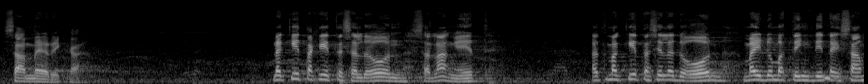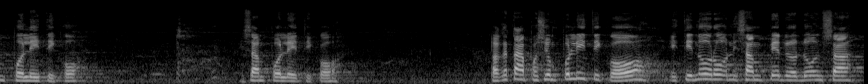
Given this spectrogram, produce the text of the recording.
sa Amerika. Nagkita-kita sa doon sa langit at magkita sila doon, may dumating din na isang politiko. Isang politiko. Pagkatapos yung politiko, itinuro ni San Pedro doon sa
